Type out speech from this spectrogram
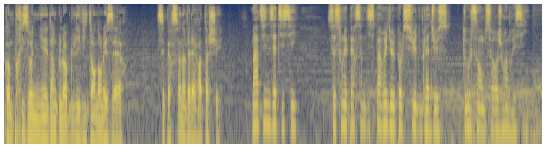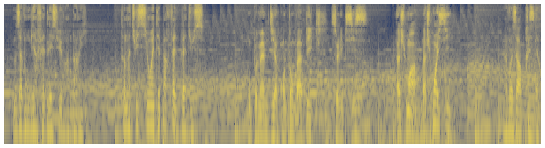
comme prisonniers d'un globe lévitant dans les airs. Ces personnes avaient l'air attachées. Martins est ici. Ce sont les personnes disparues du pôle sud, Gladius. Tout semble se rejoindre ici. Nous avons bien fait de les suivre à Paris. Ton intuition était parfaite, Gladius. On peut même dire qu'on tombe à pic, Solipsis. Lâche-moi, lâche-moi ici. À vos ordres, président.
